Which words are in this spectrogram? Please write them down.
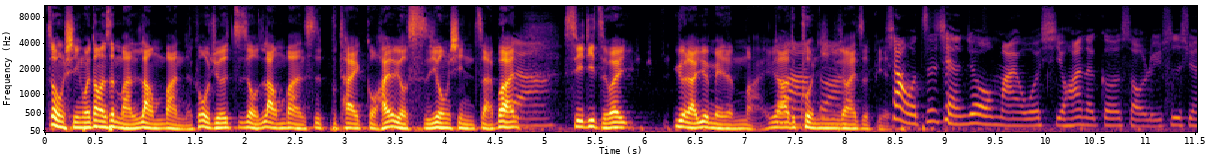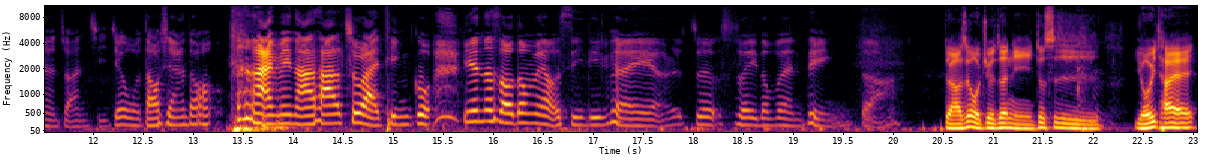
这种行为当然是蛮浪漫的，可我觉得只有浪漫是不太够，还要有实用性在，不然，CD 只会越来越没人买，因为他的困境就在这边。像我之前就有买我喜欢的歌手吕世轩的专辑，结果我到现在都 还没拿它出来听过，因为那时候都没有 CD player，就所以都不能听，对啊，对啊，所以我觉得你就是 有一台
